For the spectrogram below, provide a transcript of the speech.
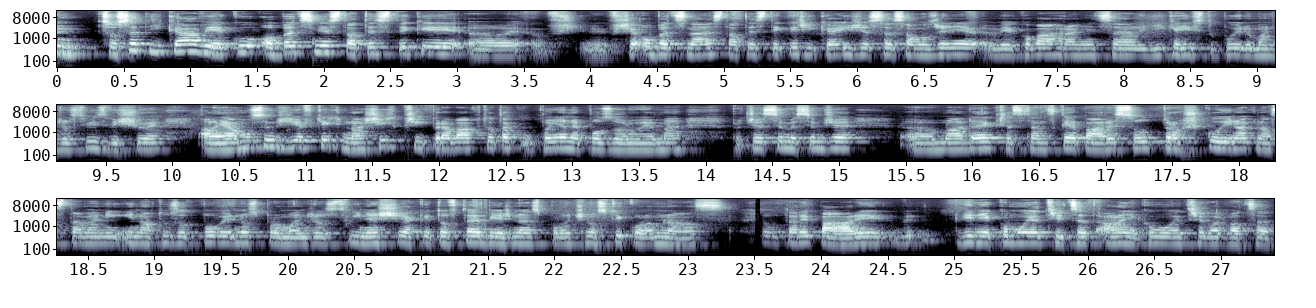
co se týká věku, obecně statistiky, eh, všeobecné statistiky říkají, že se samozřejmě věková hranice lidí, kteří vstupují do manželství, zvyšuje, ale já musím říct, že v těch našich přípravách to tak úplně nepozorujeme, protože si myslím, že eh, mladé křesťanské páry jsou trošku jinak nastavený i na tu zodpovědnost pro manželství, než jak je to v té běžné společnosti kolem nás. Jsou tady páry, kdy někomu je 30, ale někomu je třeba 20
